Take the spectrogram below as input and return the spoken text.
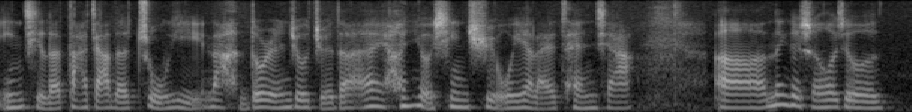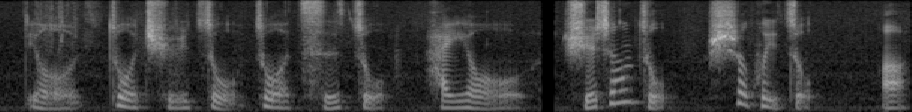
引起了大家的注意。那很多人就觉得，哎，很有兴趣，我也来参加。呃，那个时候就有作曲组、作词组，还有学生组、社会组啊。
